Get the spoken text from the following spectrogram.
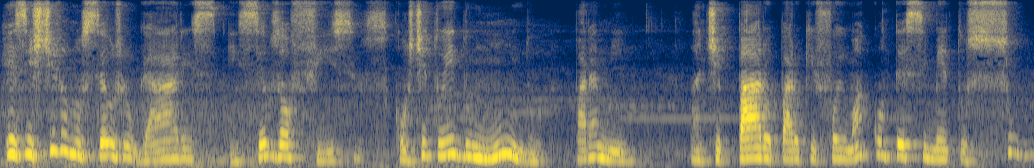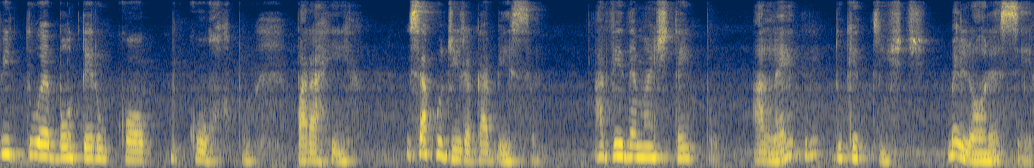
Resistiram nos seus lugares, em seus ofícios, constituído um mundo para mim. Antiparo para o que foi um acontecimento súbito é bom ter um, copo, um corpo para rir e sacudir a cabeça. A vida é mais tempo, alegre do que triste melhor é ser.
